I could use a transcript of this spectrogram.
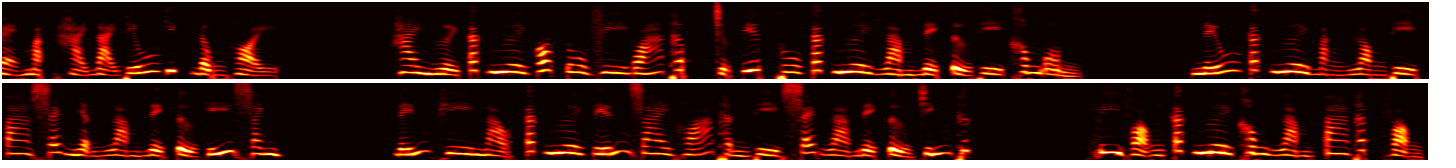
Vẻ mặt hải đại thiếu kích động hỏi. Hai người các ngươi có tu vi quá thấp trực tiếp thu các ngươi làm đệ tử thì không ổn. Nếu các ngươi bằng lòng thì ta sẽ nhận làm đệ tử ký danh. Đến khi nào các ngươi tiến giai hóa thần thì sẽ là đệ tử chính thức. Hy vọng các ngươi không làm ta thất vọng.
